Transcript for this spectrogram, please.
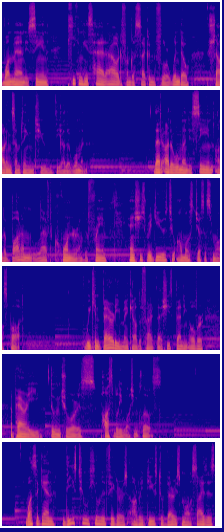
One man is seen peeking his head out from the second floor window, shouting something to the other woman. That other woman is seen on the bottom left corner of the frame, and she's reduced to almost just a small spot. We can barely make out the fact that she's bending over, apparently doing chores, possibly washing clothes. Once again, these two human figures are reduced to very small sizes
